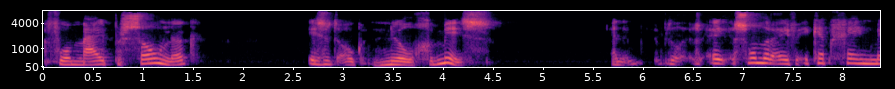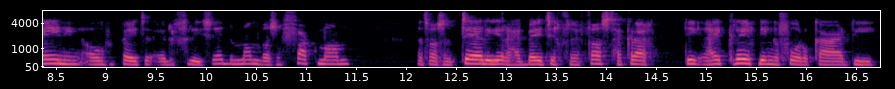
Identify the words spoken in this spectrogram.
voor mij persoonlijk is het ook nul gemis. En e, zonder even, ik heb geen mening over Peter R. de Vries. Hè. De man was een vakman, het was een terrier, hij beet zich erin vast, hij, krijgt, hij kreeg dingen voor elkaar die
